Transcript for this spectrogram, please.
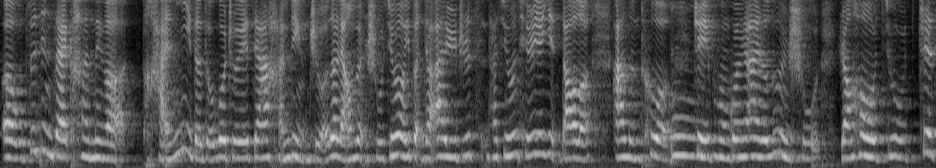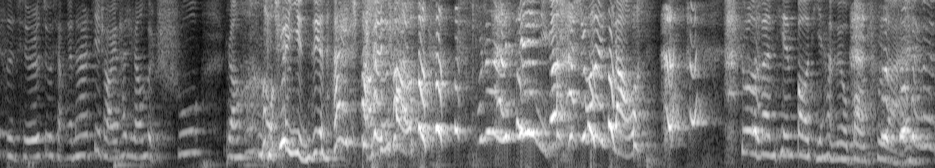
呃，我最近在看那个。韩裔的德国哲学家韩炳哲的两本书，其中有一本叫《爱欲之死》，他其中其实也引到了阿伦特这一部分关于爱的论述。然后就这次其实就想跟大家介绍一下他这两本书。然后你这个引子也太长太长了，不是为了接着你刚才说的讲吗？说了半天，报题还没有报出来。对对对，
